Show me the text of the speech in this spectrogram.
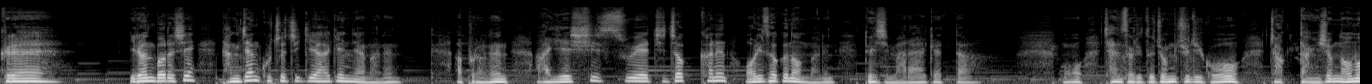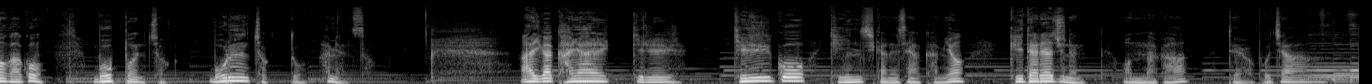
그래, 이런 버릇이 당장 고쳐지게 하겠냐마는 앞으로는 아이의 실수에 지적하는 어리석은 엄마는 되지 말아야겠다. 뭐 잔소리도 좀 줄이고 적당히 좀 넘어가고 못 본 척, 모르는 척도 하면서 아이가 가야 할 길을 길고 긴 시간을 생각하며 기다려주는 엄마가 되어보자.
